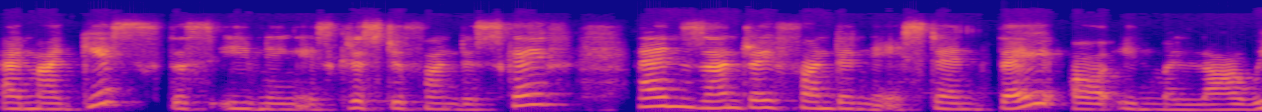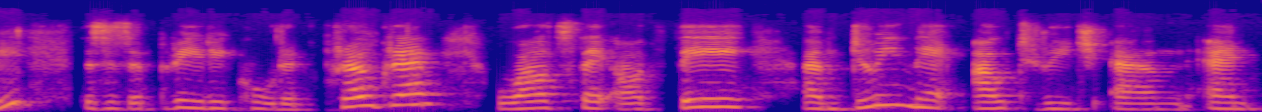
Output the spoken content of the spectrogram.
and my guests this evening is Christo van der Schyff and Zandre van der Nest, and they are in Malawi. This is a pre-recorded program. Whilst they are there um, doing their outreach um, and,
